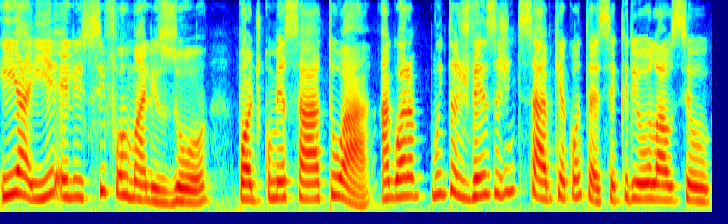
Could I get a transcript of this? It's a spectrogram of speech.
E aí ele se formalizou, pode começar a atuar. Agora, muitas vezes a gente sabe o que acontece. Você criou lá o seu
